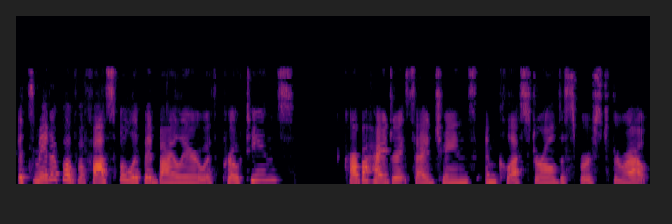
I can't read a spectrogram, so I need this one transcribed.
It's made up of a phospholipid bilayer with proteins, carbohydrate side chains, and cholesterol dispersed throughout.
